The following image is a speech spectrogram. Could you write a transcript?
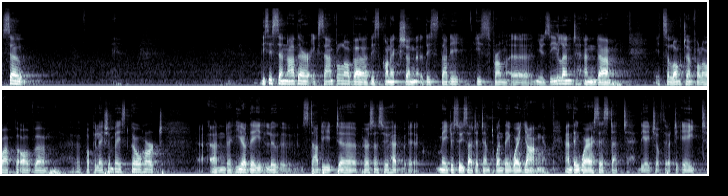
So this is another example of uh, this connection. This study is from uh, New Zealand, and uh, it's a long-term follow-up of uh, a population-based cohort. And here they studied uh, persons who had uh, made a suicide attempt when they were young, and they were assessed at the age of 38.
